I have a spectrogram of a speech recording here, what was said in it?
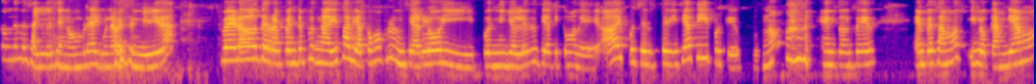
¿Dónde me salió ese nombre alguna vez en mi vida? Pero de repente pues nadie sabía cómo pronunciarlo y pues ni yo les decía así como de, ay, pues se, se dice así porque pues no. Entonces empezamos y lo cambiamos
